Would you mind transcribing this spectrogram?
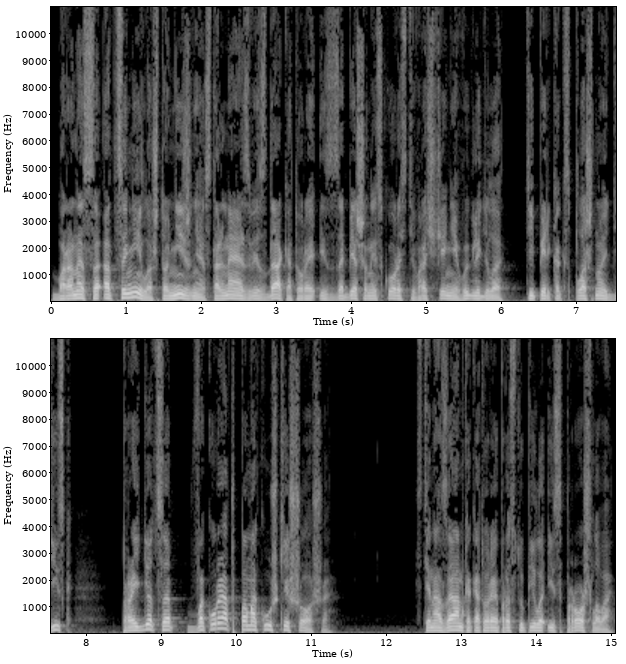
Баронесса оценила, что нижняя стальная звезда, которая из-за бешеной скорости вращения выглядела теперь как сплошной диск, пройдется в аккурат по макушке Шоша. Стена замка, которая проступила из прошлого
